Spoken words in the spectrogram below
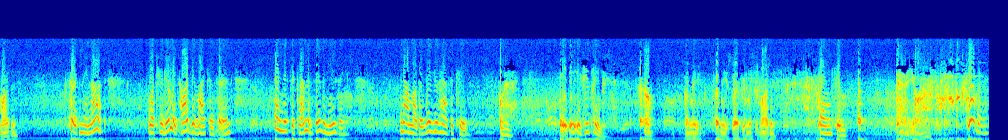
Marsden. Certainly not. What you do is hardly my concern. And Mr. Clements is amusing. Now, Mother, will you have the tea? If you please. Oh, let me let me serve you, Mrs. Marsden. Thank you. There you are. Mother,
